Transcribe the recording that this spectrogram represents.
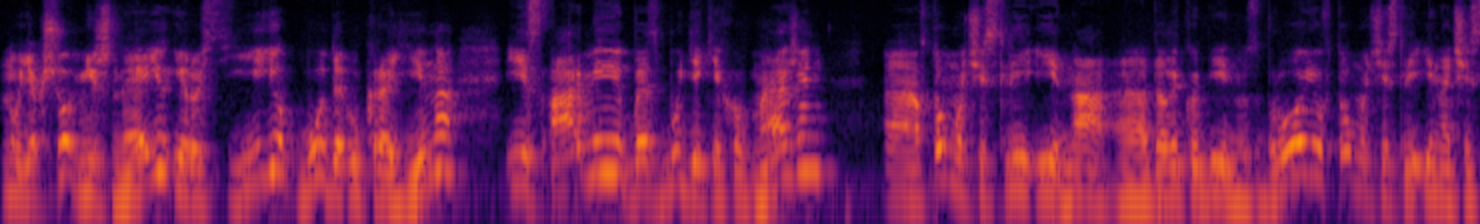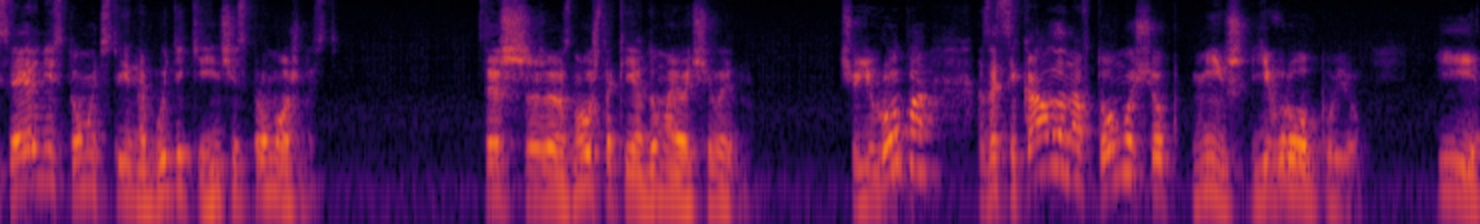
Ну, якщо між нею і Росією буде Україна із армією без будь-яких обмежень, в тому числі і на е, далекобійну зброю, в тому числі і на чисельність, в тому числі і на будь-які інші спроможності. Це ж е, знову ж таки, я думаю, очевидно, що Європа зацікавлена в тому, щоб між Європою і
